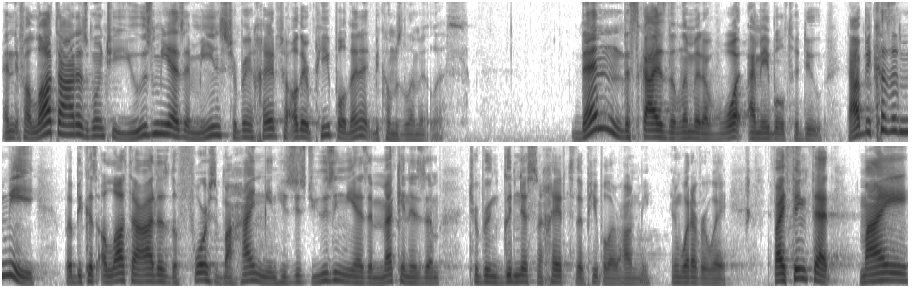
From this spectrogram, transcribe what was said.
and if Allah Ta'ala is going to use me as a means to bring khair to other people, then it becomes limitless. Then the sky is the limit of what I'm able to do. Not because of me, but because Allah Ta'ala is the force behind me and He's just using me as a mechanism to bring goodness and khair to the people around me in whatever way. If I think that my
